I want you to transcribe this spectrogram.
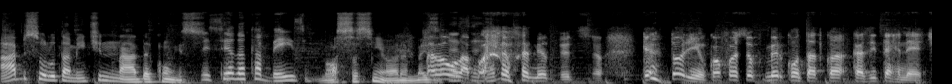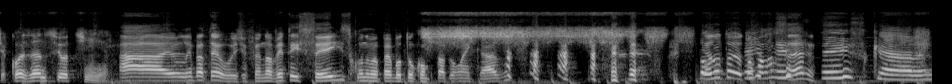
absolutamente nada com isso. Parecia database. Nossa senhora, mas. Mas vamos lá, pô. meu Deus do céu. Torinho, qual foi o seu primeiro contato com, a, com as internet? Quantos anos o senhor tinha? Ah, eu lembro até hoje. Foi em 96, quando meu pai botou o computador lá em casa. eu não tô, eu tô falando sério. É isso, cara.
